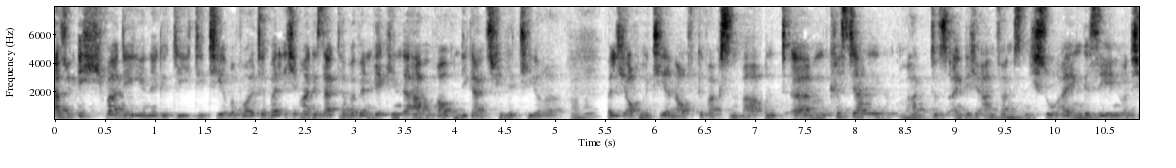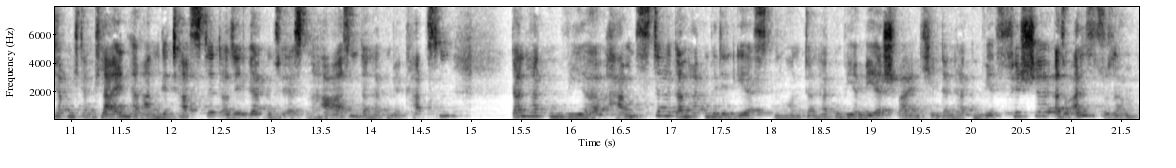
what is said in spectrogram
Also ich war diejenige, die die Tiere wollte, weil ich immer gesagt habe, wenn wir Kinder haben, brauchen die ganz viele Tiere, mhm. weil ich auch mit Tieren aufgewachsen war. Und ähm, Christian hat das eigentlich anfangs nicht so eingesehen. Und ich habe mich dann klein herangetastet. Also wir hatten zuerst einen Hasen, dann hatten wir Katzen, dann hatten wir Hamster, dann hatten wir den ersten Hund, dann hatten wir Meerschweinchen, dann hatten wir Fische, also alles zusammen.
